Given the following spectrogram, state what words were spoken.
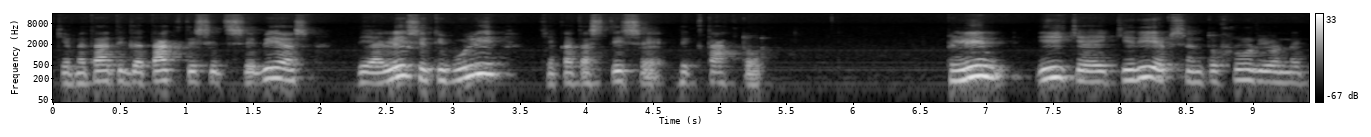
και μετά την κατάκτηση της Σεβίας διαλύσει τη Βουλή και καταστήσε δικτάκτορ. Πλην ή και εκυρίευσεν το φρούριον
